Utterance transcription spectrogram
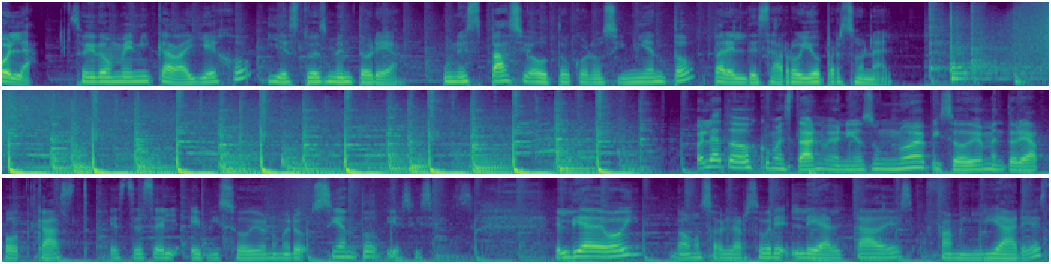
Hola, soy Doménica Vallejo y esto es Mentorea, un espacio de autoconocimiento para el desarrollo personal. Hola a todos, ¿cómo están? Bienvenidos a un nuevo episodio de Mentorea Podcast. Este es el episodio número 116. El día de hoy vamos a hablar sobre lealtades familiares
